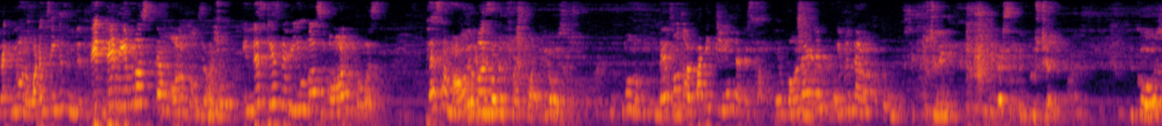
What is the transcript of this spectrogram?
Right, no, no. What I'm saying is, in the, they they reimbursed them all of those. So- In this case, they reimbursed all of those. This amount Then was not a first party loss. no, no. There's no third party claim that is coming. They've gone ahead and given them. Uh, actually, that's a big question. Because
